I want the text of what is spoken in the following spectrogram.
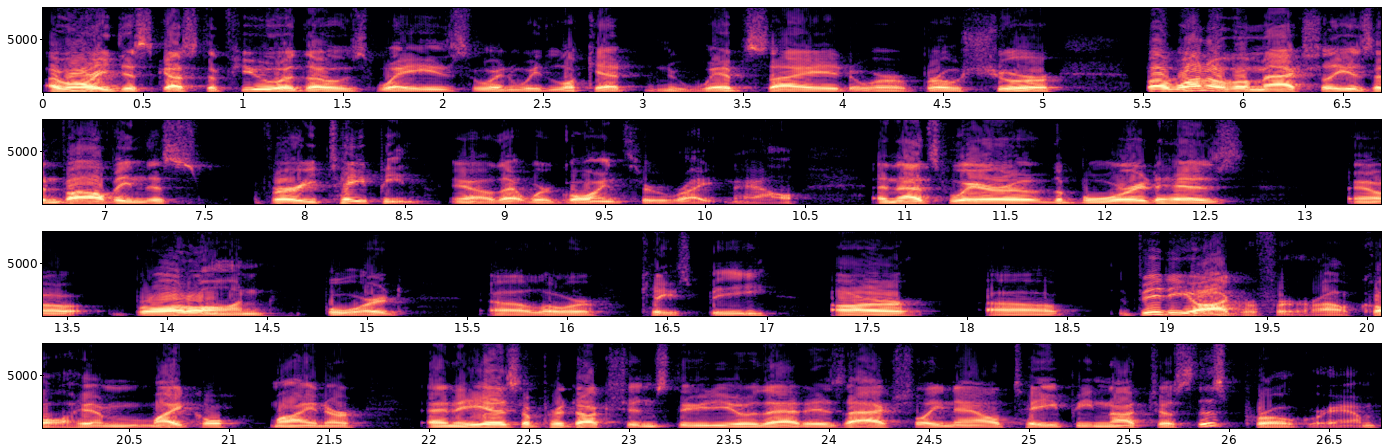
I've already discussed a few of those ways when we look at new website or brochure, but one of them actually is involving this very taping, you know, that we're going through right now. And that's where the board has you know, brought on board, uh, lowercase b, our uh, videographer, I'll call him, Michael Miner, and he has a production studio that is actually now taping not just this program,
